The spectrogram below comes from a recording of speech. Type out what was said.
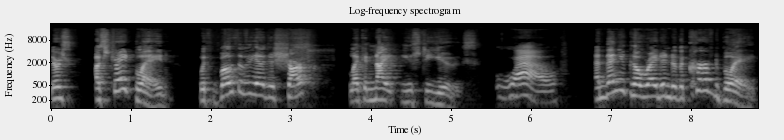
There's a straight blade with both of the edges sharp, like a knight used to use. Wow. And then you go right into the curved blade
